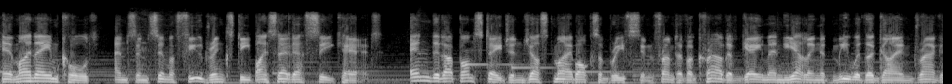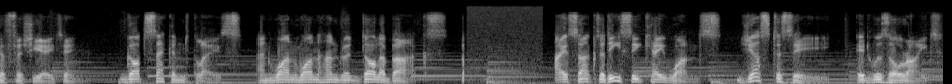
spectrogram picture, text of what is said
Hear my name called, and since I'm a few drinks deep I said FCK it. Ended up on stage in just my boxer briefs in front of a crowd of gay men yelling at me with a guy in drag officiating. Got second place and won $100 bucks. I sucked at ECK once, just to see. It was alright.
